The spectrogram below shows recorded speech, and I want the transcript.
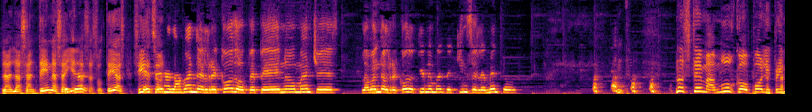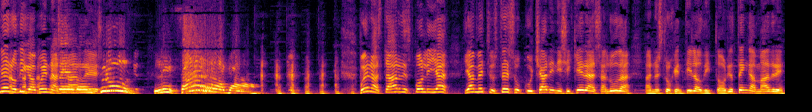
la- las antenas ahí en las azoteas. Sí, Esa era la banda El Recodo, Pepe, no manches. La banda El Recodo tiene más de 15 elementos. No esté mamuco, Poli. Primero diga buenas Don tardes. Cruz, Lizárraga. Buenas tardes, Poli. Ya, ya mete usted su cuchara y ni siquiera saluda a nuestro gentil auditorio. Tenga madre.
